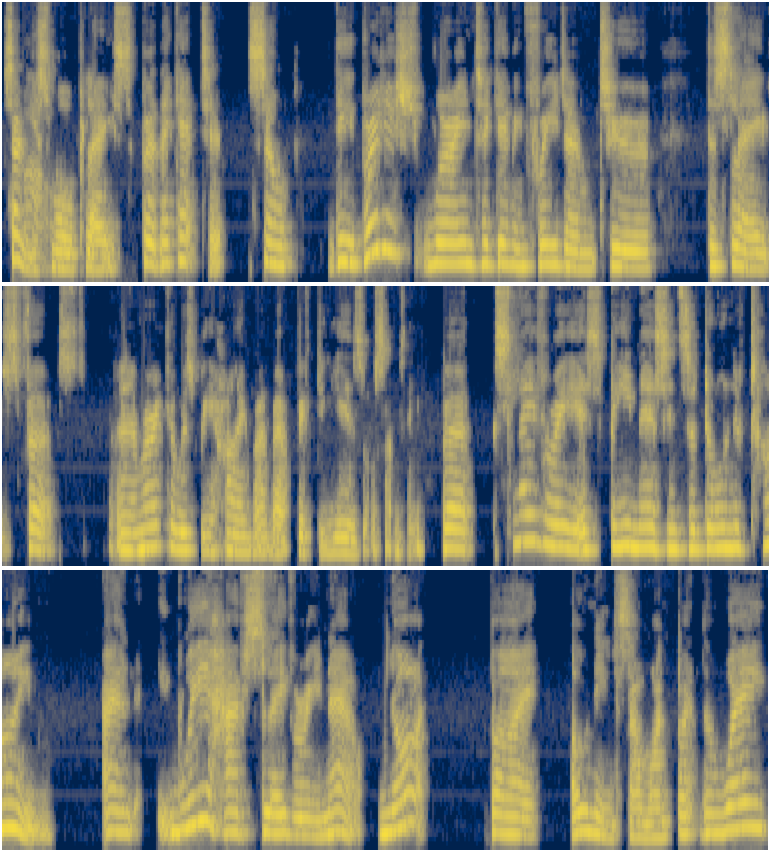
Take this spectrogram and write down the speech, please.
It's only wow. a small place, but they kept it. So the British were into giving freedom to the slaves first. And America was behind by about 50 years or something. But slavery has been there since the dawn of time. And we have slavery now, not by owning someone, but the way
